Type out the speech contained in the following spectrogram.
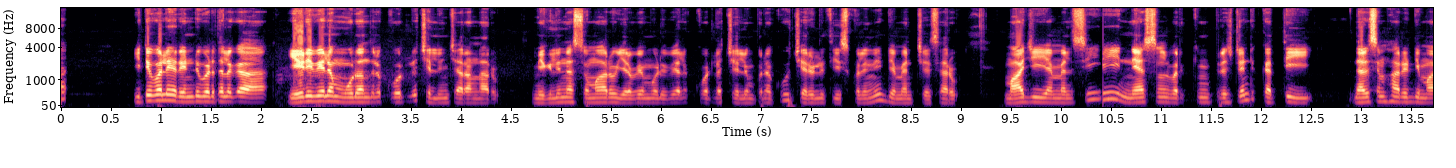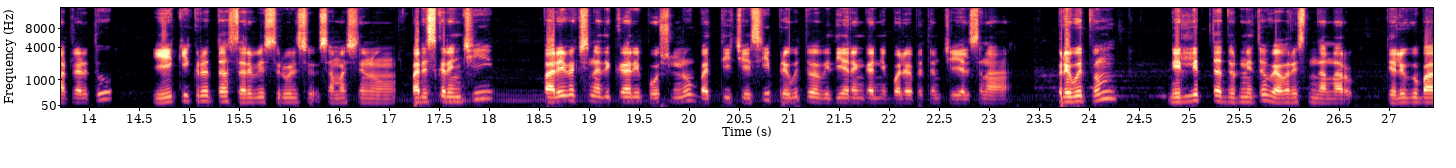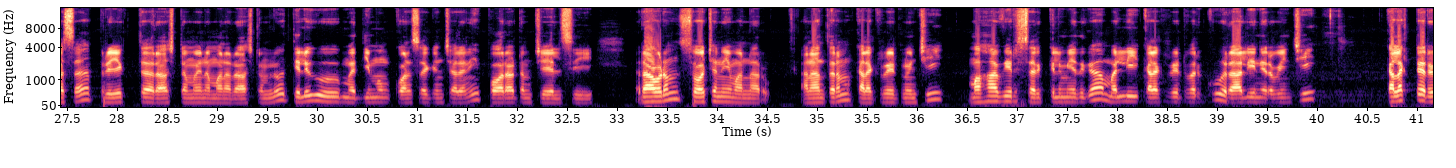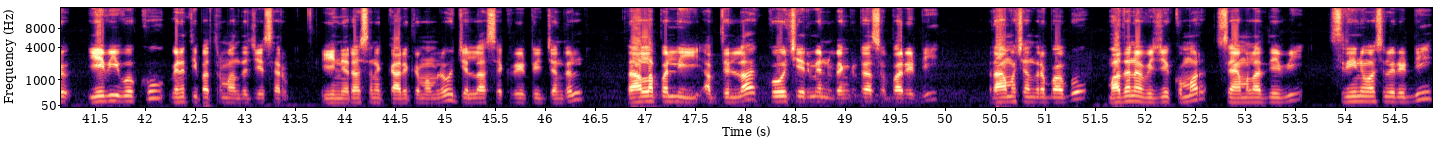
ఇటీవలే రెండు విడతలుగా ఏడు వేల మూడు వందల కోట్లు చెల్లించారన్నారు. మిగిలిన సుమారు ఇరవై మూడు వేల కోట్ల చెల్లింపునకు చర్యలు తీసుకోవాలని డిమాండ్ చేశారు. మాజీ ఎమ్మెల్సీ నేషనల్ వర్కింగ్ ప్రెసిడెంట్ కత్తి నరసింహారెడ్డి మాట్లాడుతూ ఏకీకృత సర్వీస్ రూల్స్ సమస్యను పరిష్కరించి పర్యవేక్షణ అధికారి పోస్టులను భర్తీ చేసి ప్రభుత్వ విద్యారంగాన్ని బలోపేతం చేయాల్సిన ప్రభుత్వం నిర్లిప్త దుర్నితో వ్యవహరిస్తుందన్నారు. తెలుగు భాష ప్రయుక్త రాష్ట్రమైన మన రాష్ట్రంలో తెలుగు మధ్యమం కొనసాగించాలని పోరాటం చేయాల్సి రావడం శోచనీయమన్నారు. అనంతరం కలెక్టరేట్ నుంచి మహావీర్ సర్కిల్ మీదుగా మళ్ళీ కలెక్టరేట్ వరకు ర్యాలీ నిర్వహించి కలెక్టర్ ఏవీఓకు వినతి పత్రం అందజేశారు. ఈ నిరసన కార్యక్రమంలో జిల్లా secretary general Rallapalli Abdullah co chairman Venkata Subbareddy Ramachandrababu Madana Vijay Kumar Shyamaladevi Srinivasulareddy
